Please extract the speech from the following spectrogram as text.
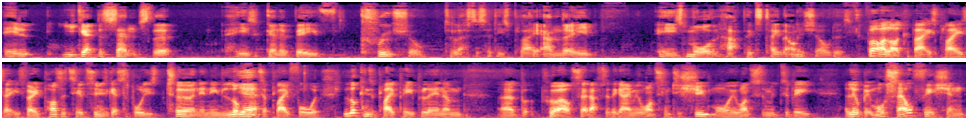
he, you get the sense that he's going to be crucial to Leicester City's play, and that he he's more than happy to take that on his shoulders. What I like about his play is that he's very positive. As soon as he gets the ball, he's turning, he's looking Yeah. to play forward, looking to play people in. And uh, but Puel said after the game he wants him to shoot more. He wants him to be a little bit more selfish and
